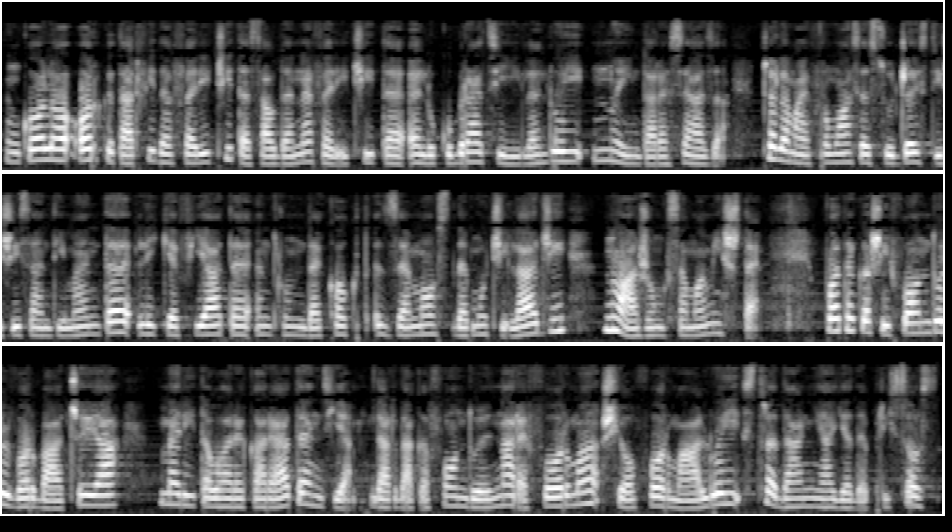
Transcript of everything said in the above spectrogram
Încolo, oricât ar fi de fericite sau de nefericite elucubrațiile lui, nu interesează. Cele mai frumoase sugestii și sentimente, lichefiate într-un decoct zemos de mucilagii, nu ajung să mă miște. Poate că și fondul, vorba aceea, merită oarecare atenție, dar dacă fondul n-are formă și o formă a lui, strădania e de prisos.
